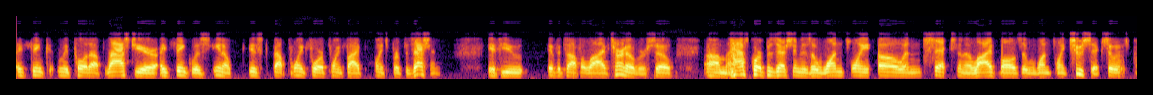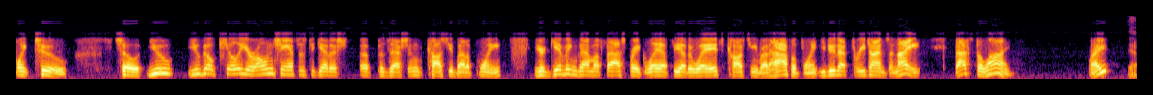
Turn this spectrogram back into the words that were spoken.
I think, let me pull it up, last year, I think was, you know, is about 0.4, 0.5 points per possession. If you, if it's off a live turnover. So um, half court possession is a 1.0 and six, and a live ball is a 1.26. So it's 0.2. So you you go kill your own chances to get a, a possession, cost you about a point. You're giving them a fast break layup the other way. It's costing you about half a point. You do that three times a night. That's the line, right? Yeah.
